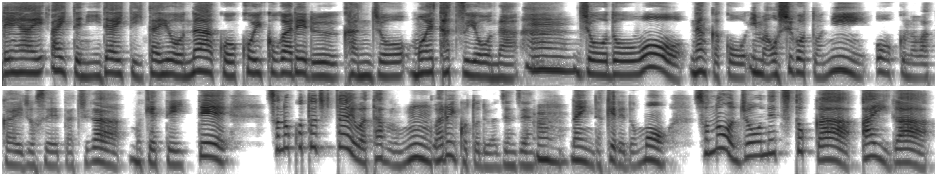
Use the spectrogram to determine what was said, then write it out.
恋愛相手に抱いていたような、こう、恋焦がれる感情、燃え立つようなうん情動を、なんかこう、今お仕事に多くの若い女性たちが向けていて、そのこと自体は多分悪いことでは全然うん。ないんだけれども、その情熱とか愛が、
